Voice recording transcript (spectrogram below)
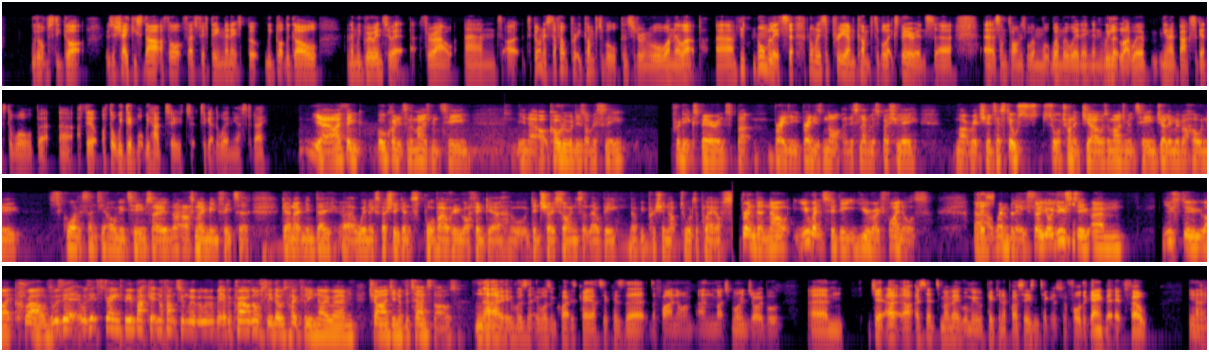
we obviously got it was a shaky start. I thought first 15 minutes, but we got the goal and then we grew into it uh, throughout. And uh, to be honest, I felt pretty comfortable considering we were one 0 up. Um, normally, it's a, normally it's a pretty uncomfortable experience uh, uh, sometimes when when we're winning and we look like we're you know backs against the wall. But uh, I feel I thought we did what we had to, to to get the win yesterday. Yeah, I think all credit to the management team. You know, Calderwood is obviously pretty experienced, but Brady Brady's not at this level, especially Marc Richards. They're still sort of trying to gel as a management team, gelling with a whole new squad, essentially a whole new team. So that's no mean feat to get an opening day uh, win, especially against Port Vale, who I think yeah did show signs that they'll be they'll be pushing up towards the playoffs. Brendan, now you went to the Euro finals uh, yes. Wembley, so you're used to um, used to like crowds. Was it was it strange being back at Northampton with with a bit of a crowd? Obviously, there was hopefully no um, charging of the turnstiles. No, it wasn't. It wasn't quite as chaotic as the the final, and much more enjoyable. Um, I, I said to my mate when we were picking up our season tickets before the game that it felt, you know,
